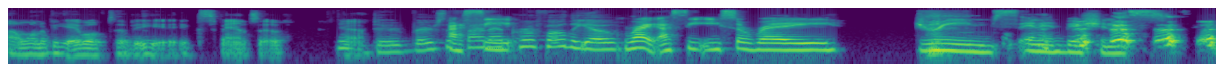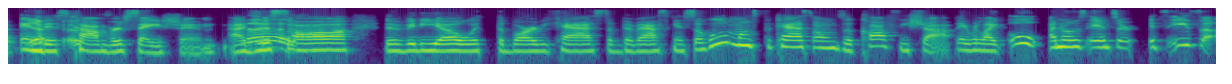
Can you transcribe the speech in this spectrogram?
I want to be able to be expansive. Yeah. Diversify I see, that portfolio. Right. I see Issa Rae dreams and ambitions in this conversation. I just saw the video with the Barbie cast of them asking, so who amongst the cast owns a coffee shop? They were like, oh, I know this answer. It's Issa.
